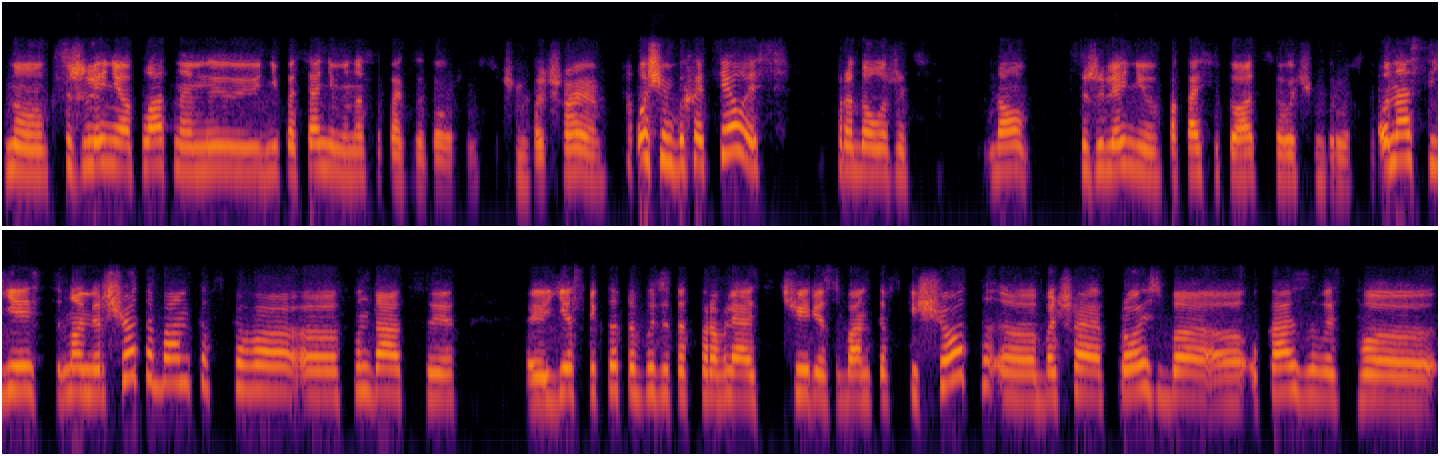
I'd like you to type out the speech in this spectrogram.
Но, к сожалению, оплатное мы не потянем, у нас и так задолженность очень большая. Очень бы хотелось продолжить, но сожалению, пока ситуация очень грустная. У нас есть номер счета банковского э, фундации. Э, если кто-то будет отправлять через банковский счет, э, большая просьба э, указывать в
